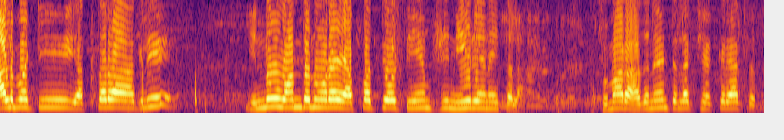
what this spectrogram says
ಆಲ್ಮಟ್ಟಿ ಎತ್ತರ ಆಗಲಿ ಇನ್ನೂ ಒಂದು ನೂರ ಎಪ್ಪತ್ತೇಳು ಟಿ ಎಂ ಸಿ ನೀರು ಏನೈತಲ್ಲ ಸುಮಾರು ಹದಿನೆಂಟು ಲಕ್ಷ ಎಕರೆ ಆಗ್ತದೆ.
